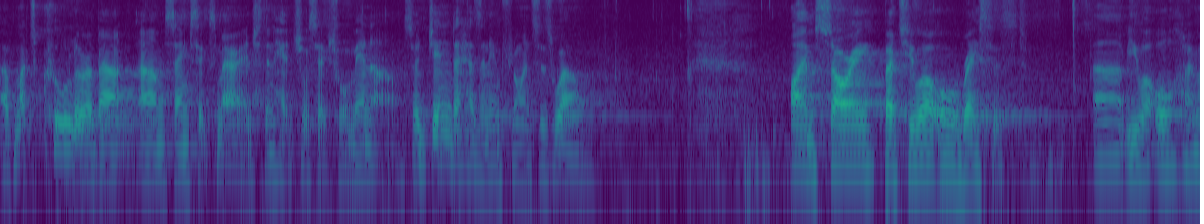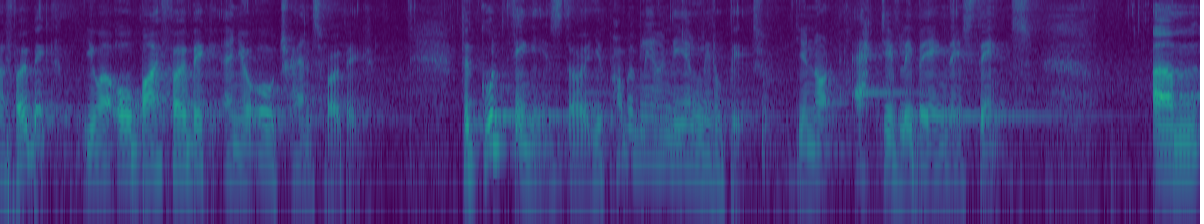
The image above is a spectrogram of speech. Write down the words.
are much cooler about um, same-sex marriage than heterosexual men are. So gender has an influence as well. I'm sorry, but you are all racist. Um, you are all homophobic, you are all biphobic, and you're all transphobic. The good thing is, though, you're probably only a little bit. You're not actively being these things. Um,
